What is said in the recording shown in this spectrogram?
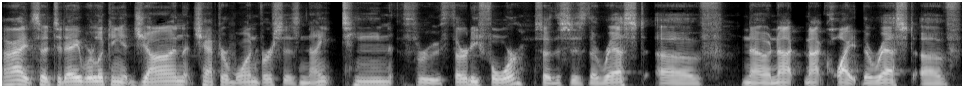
All right, so today we're looking at John chapter 1, verses 19 through 34. So this is the rest of, no, not, not quite the rest of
